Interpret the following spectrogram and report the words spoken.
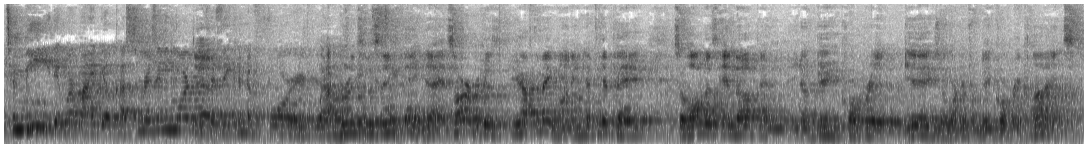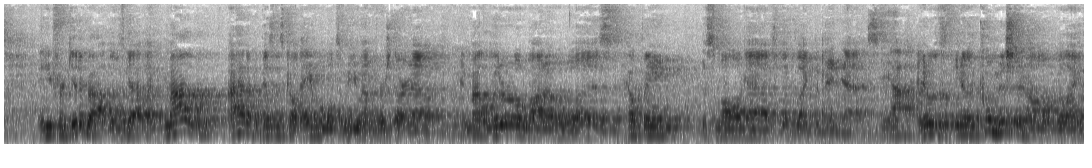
to me, they weren't my ideal customers anymore Yeah. because they couldn't afford what I run into the same thing. Yeah, it's hard because you have to make money, you have to get paid. So a lot of us end up in you know big corporate gigs or working for big corporate clients, and you forget about those guys. Like my, I had a business called Able Multimedia when I first started out, and my literal motto was helping the small guys look like the big guys. Yeah. and it was you know the cool mission and all, but like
